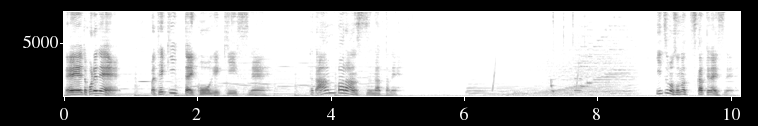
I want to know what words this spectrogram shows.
えーと、これね、まあ、敵一体攻撃っすね。ただアンバランスになったね。いつもそんな使ってないですね。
